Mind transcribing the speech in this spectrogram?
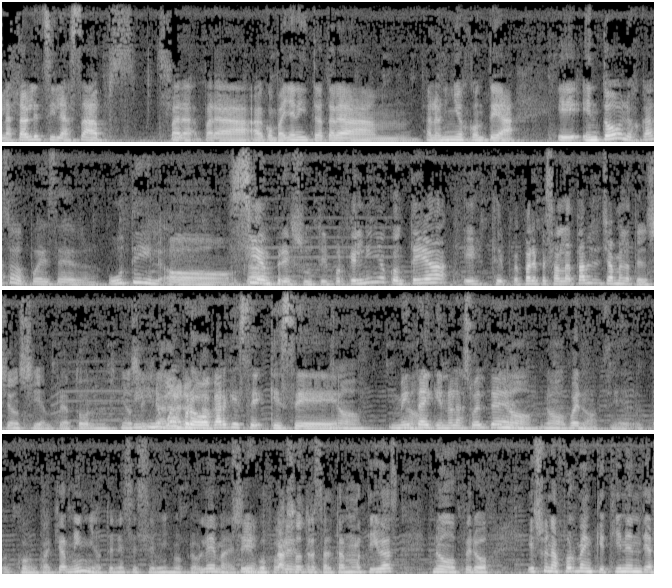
las tablets y las apps para, para acompañar y tratar a, a los niños con TEA eh, ¿En todos los casos puede ser útil o...? Siempre es útil, porque el niño con TEA, este, para empezar, la tablet llama la atención siempre a todos los niños. ¿Y no puede provocar que se, que se meta y que no la suelte? No, no, bueno, con cualquier niño tenés ese mismo problema, es decir, buscas otras alternativas. No, pero es una forma en que tienen de,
